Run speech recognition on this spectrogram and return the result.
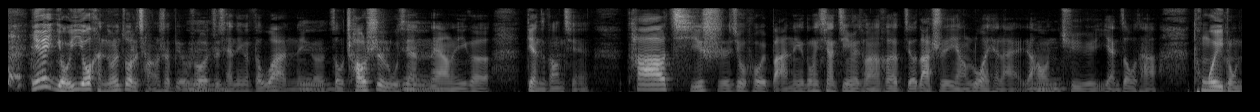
因为有一有很多人做了尝试，比如说之嗯。前那个 The One 那个嗯。走超市路线的那嗯。样的一个电子钢琴，它其实就会把那个东西像劲乐团和节奏大师一样落下来，然后你嗯去演奏它，通过一种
